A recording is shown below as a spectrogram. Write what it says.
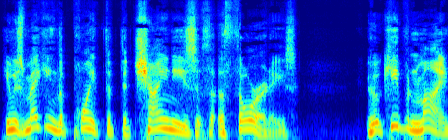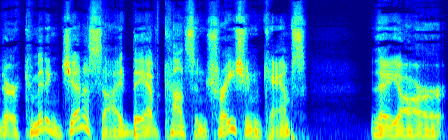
He was making the point that the Chinese authorities, who keep in mind are committing genocide. They have concentration camps. They are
